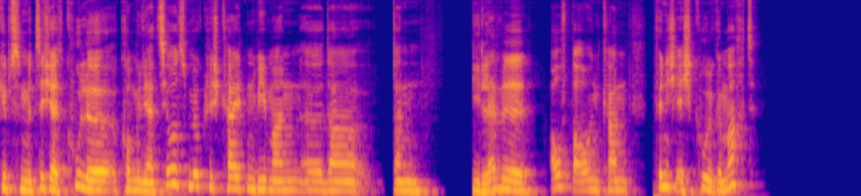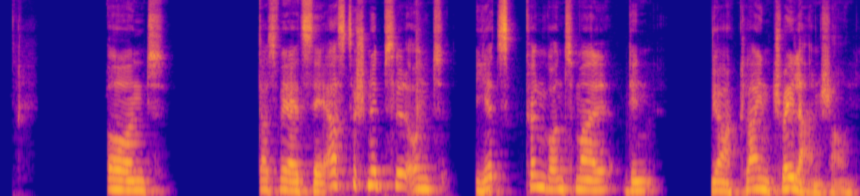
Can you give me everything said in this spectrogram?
Gibt es mit Sicherheit coole Kombinationsmöglichkeiten, wie man äh, da dann die Level aufbauen kann. Finde ich echt cool gemacht. Und das wäre jetzt der erste Schnipsel und jetzt können wir uns mal den ja, kleinen Trailer anschauen.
